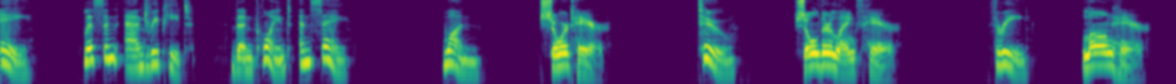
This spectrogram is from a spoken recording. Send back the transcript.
A. Listen and repeat. Then point and say. 1, Short hair. 2, Shoulder length hair. 3, Long hair.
